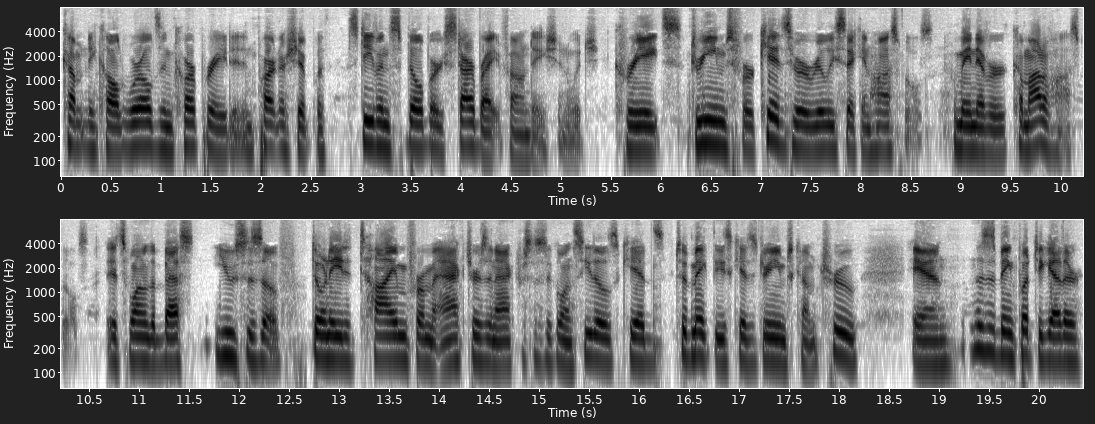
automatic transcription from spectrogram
company called Worlds Incorporated in partnership with Steven Spielberg's Starbright Foundation, which creates dreams for kids who are really sick in hospitals, who may never come out of hospitals. It's one of the best uses of donated time from actors and actresses to go and see those kids to make these kids' dreams come true. And this is being put together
